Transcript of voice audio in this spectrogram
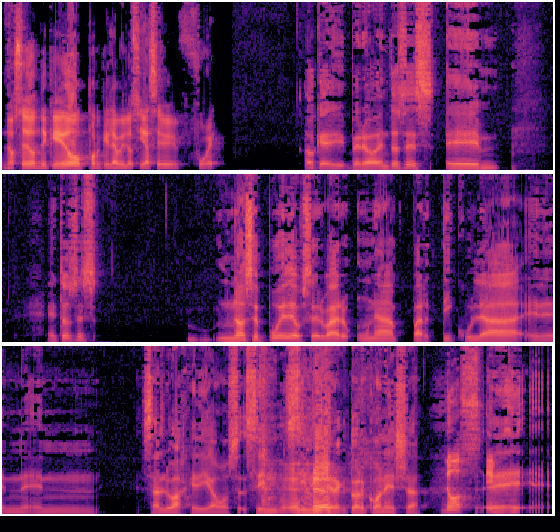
no sé dónde quedó porque la velocidad se fue. Ok, pero entonces, em, entonces, no se puede observar una partícula en, salvaje, digamos, sin, interactuar con ella. No, eh, eh,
